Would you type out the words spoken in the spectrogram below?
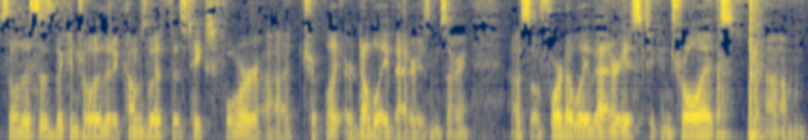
So this is the controller that it comes with. This takes four uh, AAA or AA batteries. I'm sorry. Uh, so four AA batteries to control it. Um,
